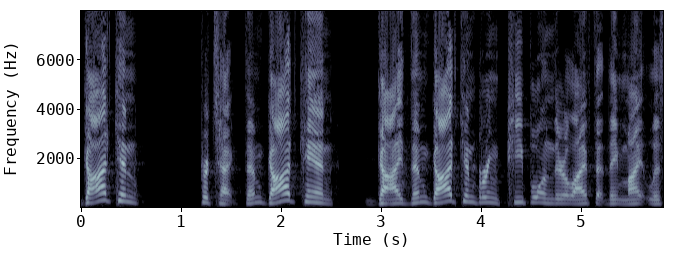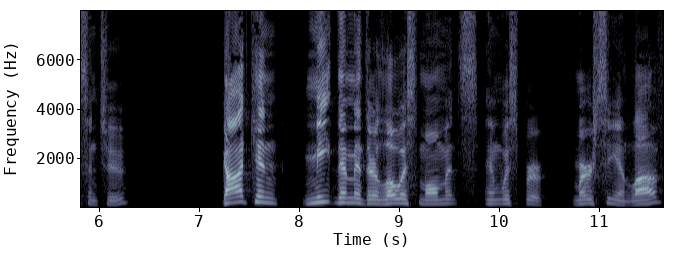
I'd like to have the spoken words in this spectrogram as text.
God can protect them, God can guide them, God can bring people in their life that they might listen to. God can meet them in their lowest moments and whisper mercy and love.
